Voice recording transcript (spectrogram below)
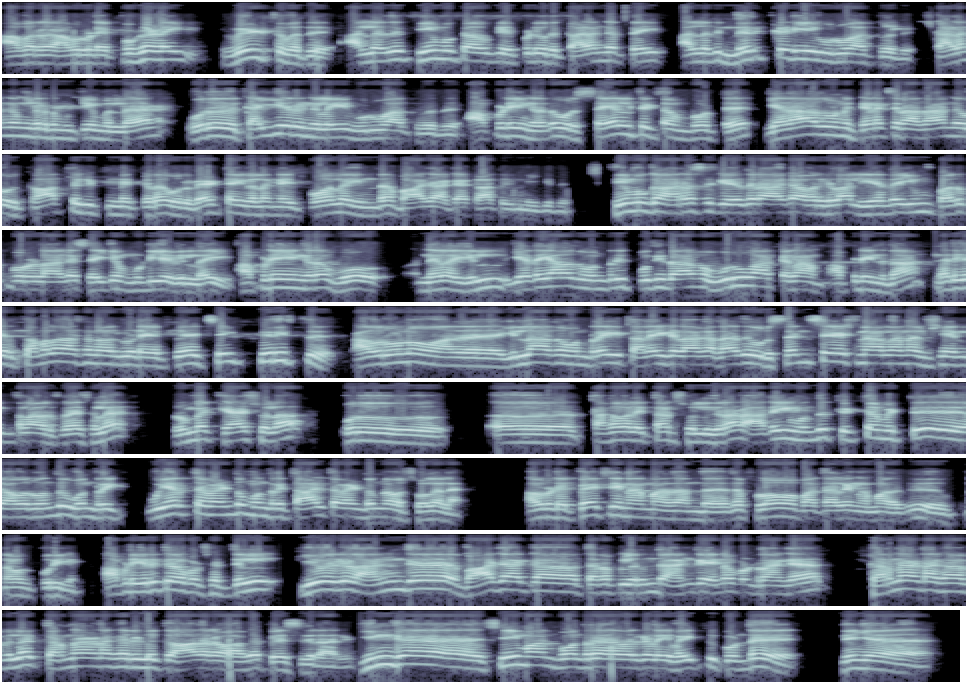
அவர் அவருடைய புகழை வீழ்த்துவது அல்லது திமுகவுக்கு எப்படி ஒரு களங்கத்தை அல்லது நெருக்கடியை உருவாக்குவது? களங்கம்ங்கிறது முக்கியம் இல்ல ஒரு கையறு நிலையை உருவாக்குவது அப்படிங்கறத ஒரு செயல் திட்டம் போட்டு ஏதாவது ஒண்ணு கிடைச்சிடாதான்னு ஒரு காத்துக்கிட்டு நிற்கிற ஒரு வேட்டை விலங்கை போல இந்த பாஜக காத்துக்கிட்டு நிக்குது. திமுக அரசுக்கு எதிராக அவர்களால் எதையும் பருப்பொருளாக செய்ய முடியவில்லை அப்படிங்கிற ஓ நிலையில் எதையாவது ஒன்றை புதிதாக உருவாக்கலாம் அப்படின்னு தான் நடிகர் கமலஹாசன் அவர்களுடைய பேச்சை பிரித்து அவர் ஒன்றும் அது இல்லாத ஒன்றை தலைகளாக அதாவது ஒரு சென்சேஷனலான விஷயத்தெல்லாம் அவர் பேசல. ரொம்ப கேஷுவலா ஒரு தகவலைத்தான் சொல்லுகிறார். அதையும் வந்து திட்டமிட்டு அவர் வந்து ஒன்றை உயர்த்த வேண்டும் ஒன்றை தாழ்த்த வேண்டும்னு அவர் சொல்லல. அவருடைய பேச்சை நாம அந்த இதை ஃப்ளோவை பார்த்தாலே நம்ம அதுக்கு நமக்கு புரியும். அப்படி இருக்கிற பட்சத்தில் இவர்கள் அங்க பாஜக தரப்புல இருந்து அங்க என்ன பண்றாங்க? கர்நாடகாவில கர்நாடகர்களுக்கு ஆதரவாக பேசுகிறார்கள். இங்க சீமான் போன்றவர்களை வைத்துக்கொண்டு நீங்க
